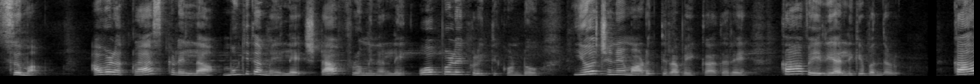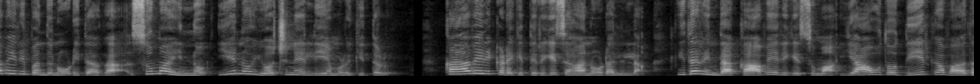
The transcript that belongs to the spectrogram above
ಸುಮ. ಅವಳ ಕ್ಲಾಸ್ಗಳೆಲ್ಲ ಮುಗಿದ ಮೇಲೆ ಸ್ಟಾಫ್ ರೂಮಿನಲ್ಲಿ ಒಬ್ಬಳೇ ಕುಳಿತುಕೊಂಡು ಯೋಚನೆ ಮಾಡುತ್ತಿರಬೇಕಾದರೆ ಕಾವೇರಿ ಅಲ್ಲಿಗೆ ಬಂದಳು. ಕಾವೇರಿ ಬಂದು ನೋಡಿದಾಗ ಸುಮ ಇನ್ನು ಏನೋ ಯೋಚನೆಯಲ್ಲಿಯೇ ಮುಳುಗಿದ್ದಳು. ಕಾವೇರಿ ಕಡೆಗೆ ತಿರುಗಿ ಸಹ ನೋಡಲಿಲ್ಲ. ಇದರಿಂದ ಕಾವೇರಿಗೆ ಸುಮ ಯಾವುದೋ ದೀರ್ಘವಾದ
